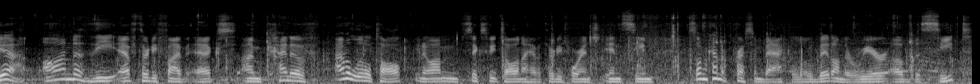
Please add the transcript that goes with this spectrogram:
yeah, on the F35X, I'm kind of, I'm a little tall. You know, I'm six feet tall and I have a 34 inch inseam. So I'm kind of pressing back a little bit on the rear of the seat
